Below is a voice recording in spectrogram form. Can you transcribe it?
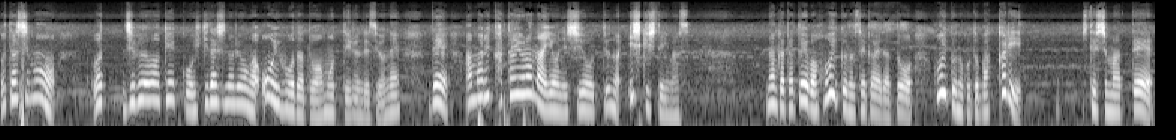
私も自分は結構引き出しの量が多い方だとは思っているんですよね。で、あまり偏らないようにしようっていうのは意識しています。なんか例えば保育の世界だと、保育のことばっかりしてしまって、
